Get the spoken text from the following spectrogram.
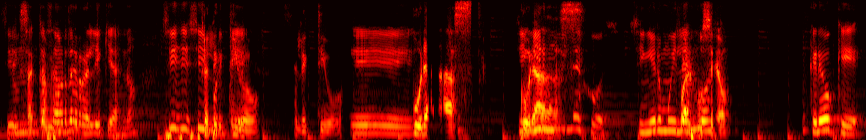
sí, un exactamente. cazador de reliquias, ¿no? Sí, sí, sí, porque selectivo. Selectivo. eh, Curadas. sin ir muy lejos, sin ir muy O al lejos, museo. creo que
